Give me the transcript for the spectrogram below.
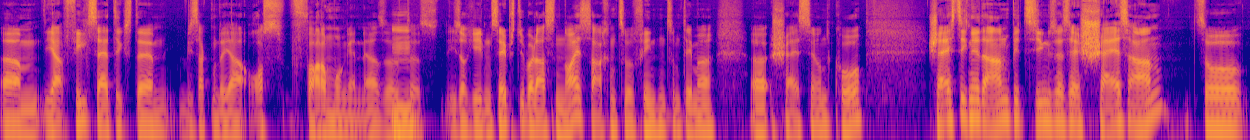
ähm, ja, vielseitigste, wie sagt man da ja, Ausformungen. Ja? Also das ist auch jedem selbst überlassen, neue Sachen zu erfinden zum Thema äh, Scheiße und Co. Scheiß dich nicht an, beziehungsweise scheiß an. So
